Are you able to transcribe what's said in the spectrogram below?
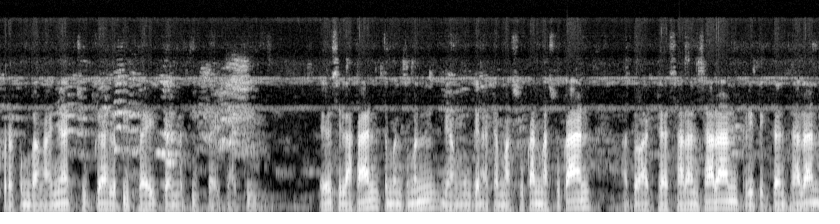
perkembangannya juga lebih baik dan lebih baik lagi. Ayo silahkan teman-teman yang mungkin ada masukan-masukan atau ada saran-saran, kritik dan saran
